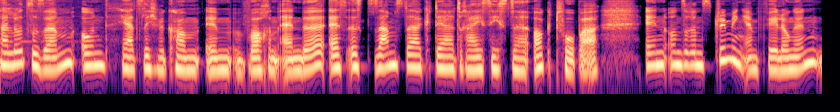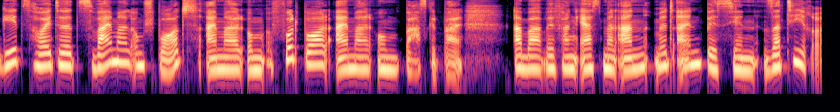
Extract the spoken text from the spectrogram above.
Hallo zusammen und herzlich willkommen im Wochenende. Es ist Samstag, der 30. Oktober. In unseren Streaming-Empfehlungen geht's heute zweimal um Sport, einmal um Football, einmal um Basketball. Aber wir fangen erstmal an mit ein bisschen Satire.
